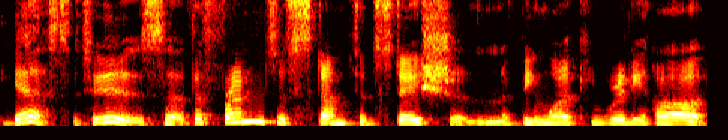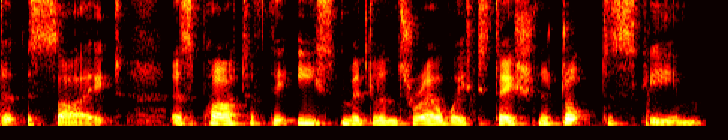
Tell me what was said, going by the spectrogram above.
Yes, it is. Uh, the Friends of Stamford Station have been working really hard at the site as part of the East Midlands Railway Station Adopter Scheme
